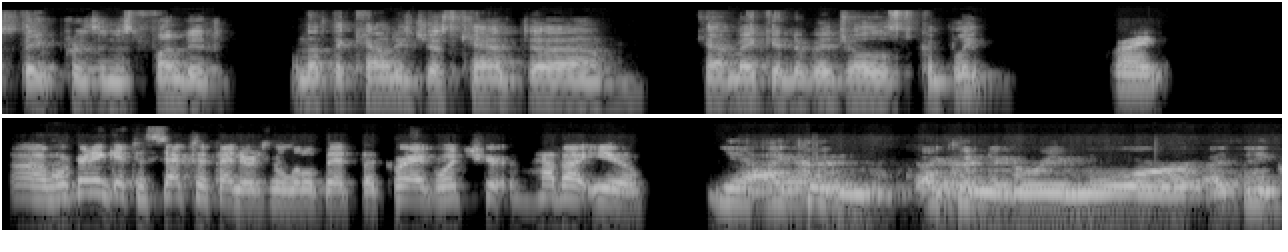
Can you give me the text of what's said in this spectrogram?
state prison is funded and that the counties just can't uh, can't make individuals complete. Right. Uh, we're going to get to sex offenders in a little bit, but Greg, what's your? How about you? Yeah, I couldn't I couldn't agree more. I think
